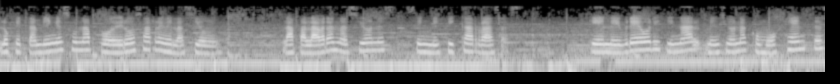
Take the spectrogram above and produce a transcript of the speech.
lo que también es una poderosa revelación. La palabra naciones significa razas, que el hebreo original menciona como gentes,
